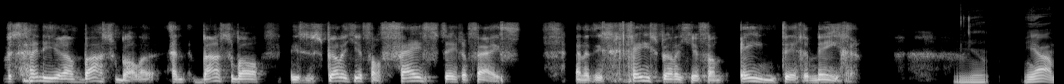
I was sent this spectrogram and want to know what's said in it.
we zijn hier aan het basketballen. En basketbal is een spelletje van 5 tegen 5. En het is geen spelletje van 1 tegen 9. Ja. ja.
